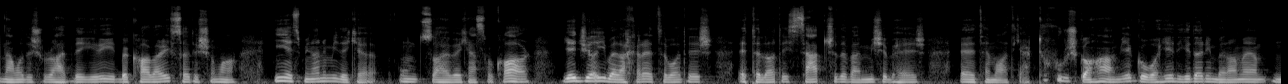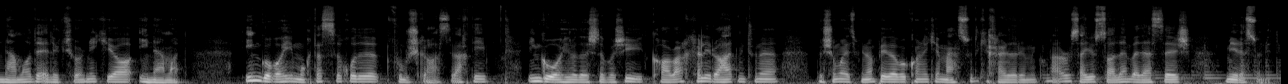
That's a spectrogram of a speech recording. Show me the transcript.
نمادش رو راحت بگیرید به کاربری سایت شما این اطمینان میده که اون صاحب کسب و کار یه جایی بالاخره اطلاعاتش اطلاعاتش ثبت شده و میشه بهش اعتماد کرد. تو فروشگاه هم یه گواهی دیگه داریم به نام نماد الکترونیک یا ای نماد این گواهی مختص خود فروشگاه هست. وقتی این گواهی رو داشته باشید کاربر خیلی راحت می‌تونه به شما اطمینان پیدا بکنه که محصولی که خریداری می‌کنه رو صحیح و سالم به دستش میرسونید.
